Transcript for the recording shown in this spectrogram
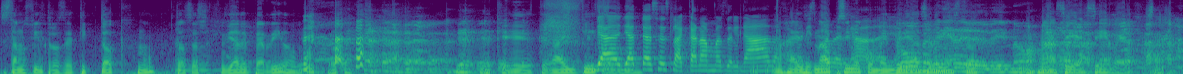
están los filtros de TikTok, ¿no? Entonces, pues ya de perdido. que te- hay filtros. Ya, ya te haces la cara más delgada. Ajá, dices, no, pues sí me convendría ¿Cómo me esto. de no? Ajá, sí, sí, güey. o sea,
